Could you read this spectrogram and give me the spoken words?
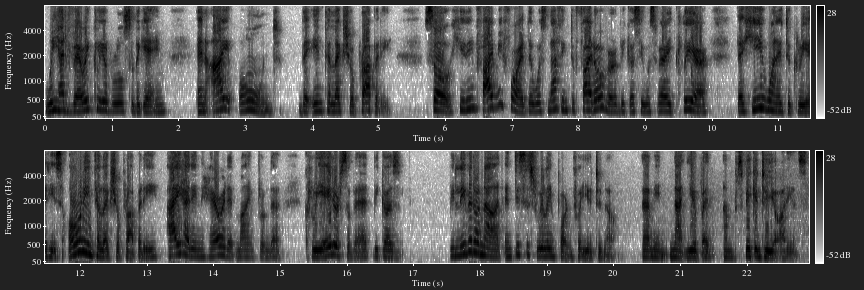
we had very clear rules to the game, and I owned the intellectual property. So he didn't fight me for it. There was nothing to fight over because it was very clear that he wanted to create his own intellectual property. I had inherited mine from the creators of it because, right. believe it or not, and this is really important for you to know. I mean, not you, but I'm speaking to your audience.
